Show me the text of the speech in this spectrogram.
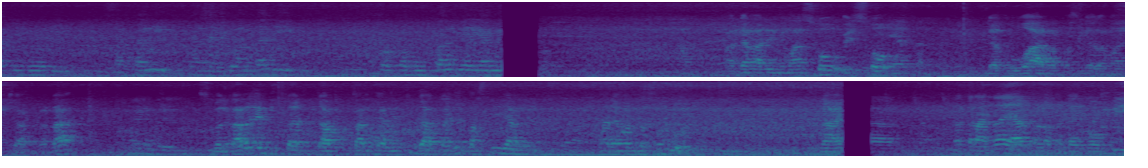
kategori. Misalkan nih yang saya bilang tadi kebutuhan biaya kadang ada yang masuk besok udah keluar apa segala macam. Karena sementara yang kita daftarkan itu datanya pasti yang karyawan tersebut nah rata-rata ya kalau kedai kopi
